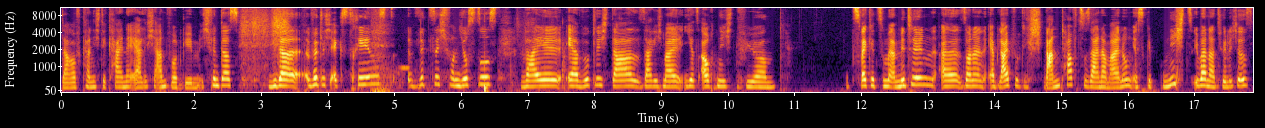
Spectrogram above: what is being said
darauf kann ich dir keine ehrliche Antwort geben. Ich finde das wieder wirklich extremst witzig von Justus, weil er wirklich da, sage ich mal, jetzt auch nicht für Zwecke zum Ermitteln, äh, sondern er bleibt wirklich standhaft zu seiner Meinung. Es gibt nichts Übernatürliches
